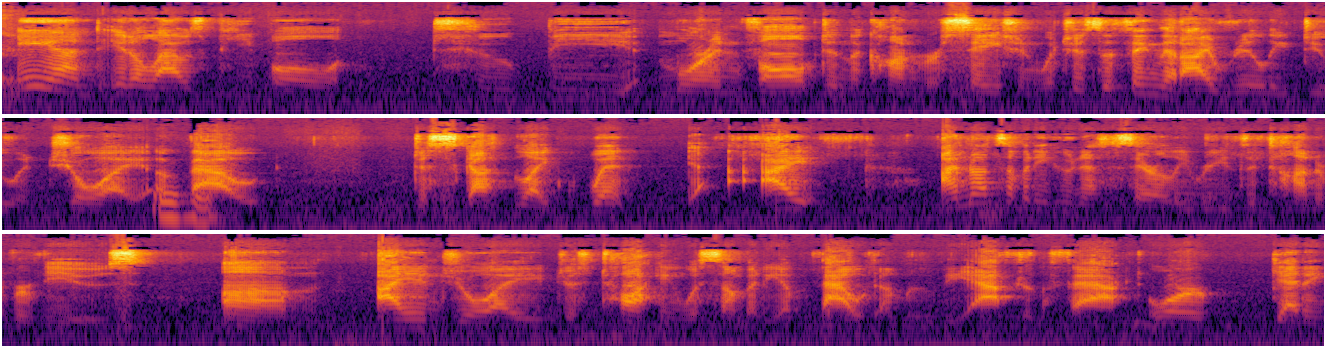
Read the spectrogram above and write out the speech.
and it allows people to be more involved in the conversation, which is the thing that I really do enjoy mm-hmm. about discuss. Like when I, I'm not somebody who necessarily reads a ton of reviews. Um, I enjoy just talking with somebody about a movie after the fact, or getting,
